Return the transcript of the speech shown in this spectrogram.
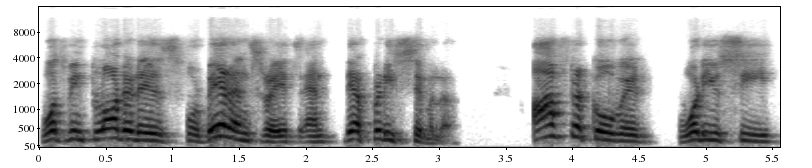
what's been plotted is forbearance rates, and they're pretty similar. After COVID, what do you see?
